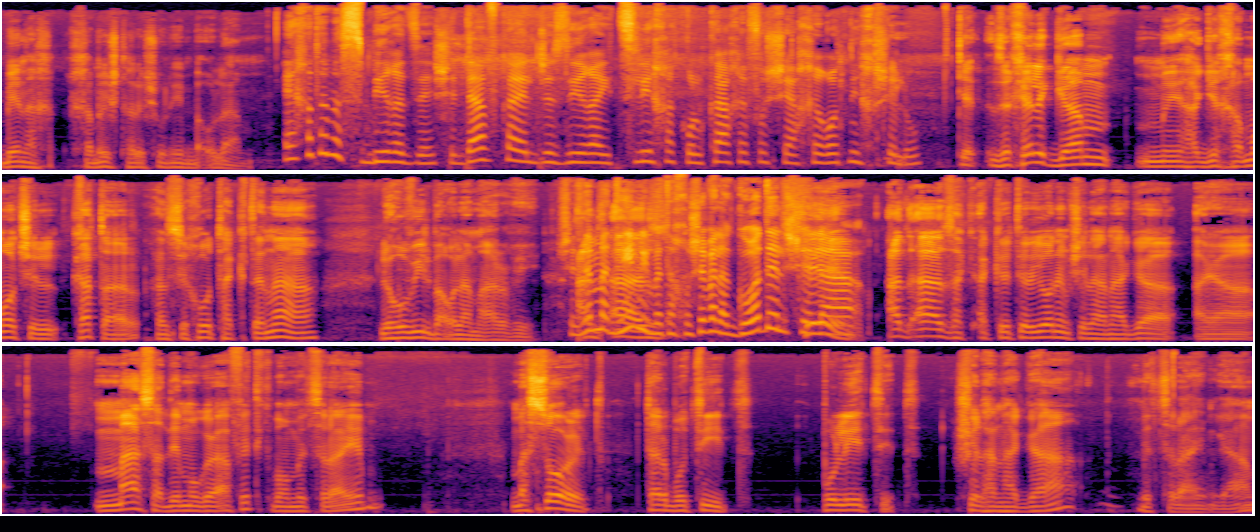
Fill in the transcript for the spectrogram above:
בין החמשת הראשונים בעולם. איך אתה מסביר את זה שדווקא אל-ג'זירה הצליחה כל כך איפה שאחרות נכשלו? כן, זה חלק גם מהגחמות של קטאר, הנסיכות הקטנה, להוביל בעולם הערבי. שזה מדהים, אז- אם אתה חושב על הגודל של כן, ה... עד אז הק- הקריטריונים של ההנהגה היה מסה דמוגרפית, כמו מצרים, מסורת תרבותית, פוליטית של הנהגה, מצרים גם,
